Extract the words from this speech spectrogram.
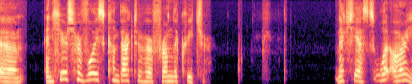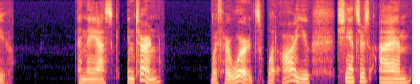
Um, and hears her voice come back to her from the creature. Next, she asks, What are you? And they ask in turn, with her words, What are you? She answers, I am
